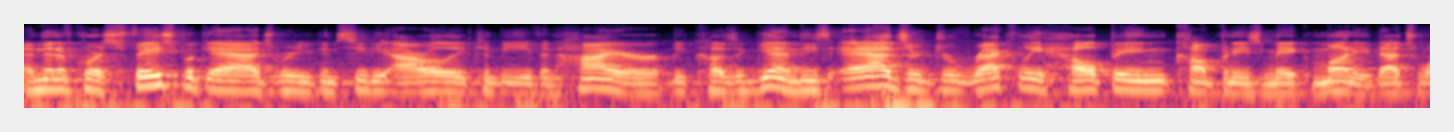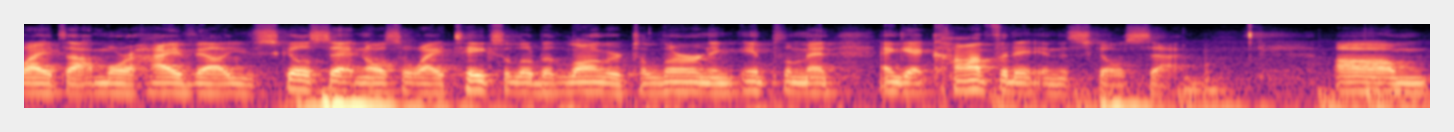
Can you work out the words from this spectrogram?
And then of course Facebook ads where you can see the hourly can be even higher because again these ads are directly helping companies make money. That's why it's a more high value skill set and also why it takes a little bit longer to learn and implement and get confident in the skill set. Um,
